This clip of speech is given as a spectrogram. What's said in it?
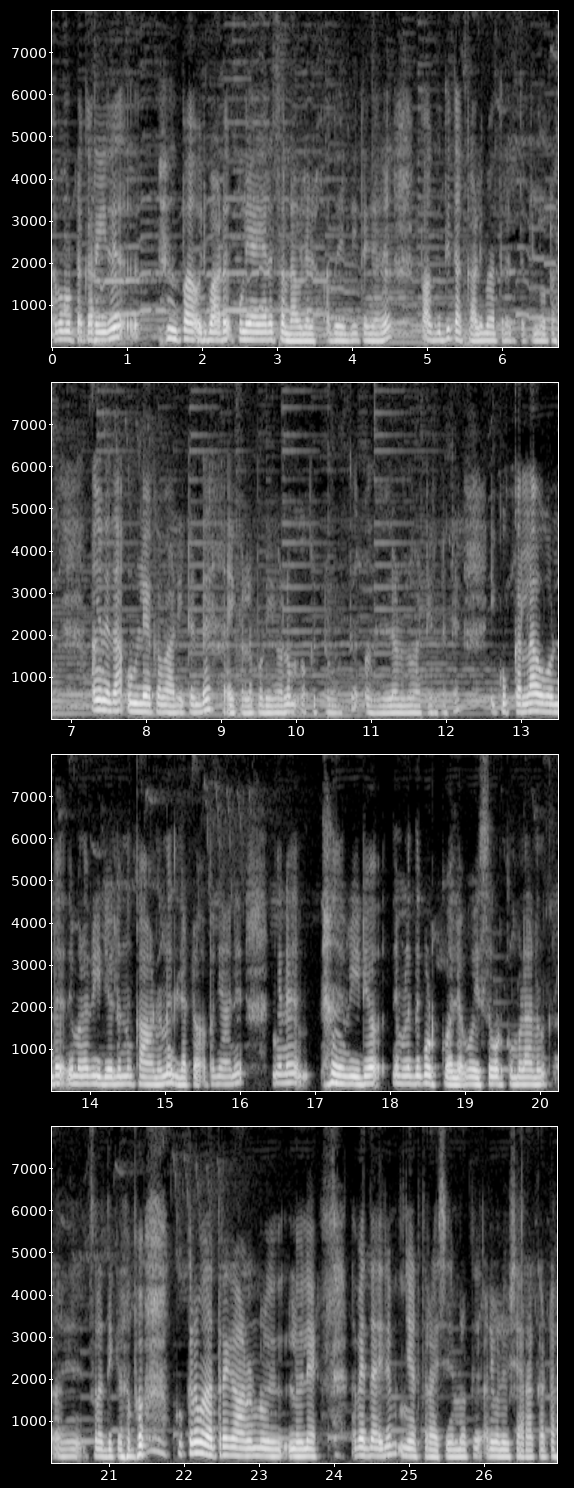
അപ്പോൾ മുട്ടക്കറിയിൽ ഇപ്പം ഒരുപാട് പുളിയായ രസം ഉണ്ടാവില്ലല്ലോ. അത് കഴിഞ്ഞിട്ട് ഞാൻ പകുതി തക്കാളി മാത്രമേ എടുത്തിട്ടുള്ളൂ കേട്ടോ അങ്ങനെ ഇതാ ഉള്ളിയൊക്കെ വാടിയിട്ടുണ്ട്. അതിക്കുള്ള പൊടികളും ഒക്കെ ഇട്ട് കൊടുത്ത് നല്ലോണം ഒന്ന് വാട്ടിയെടുക്കട്ടെ. ഈ കുക്കറിലാവുകൊണ്ട് നമ്മളെ വീഡിയോയിലൊന്നും കാണുന്നില്ല കേട്ടോ അപ്പോൾ ഞാൻ ഇങ്ങനെ വീഡിയോ നമ്മളിത് കൊടുക്കുമല്ലോ വോയിസ് കൊടുക്കുമ്പോഴാണ് ശ്രദ്ധിക്കുന്നത് അപ്പോൾ കുക്കർ മാത്രമേ കാണുന്നുള്ളൂ അല്ലേ? അപ്പോൾ എന്തായാലും ഇനി അടുത്ത പ്രാവശ്യം നമുക്ക് അടിപൊളി ഉഷാറാക്കാം കേട്ടോ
